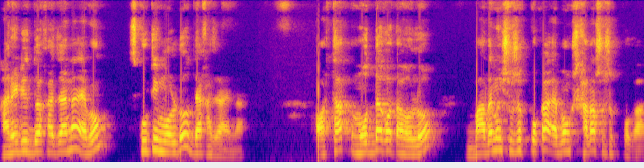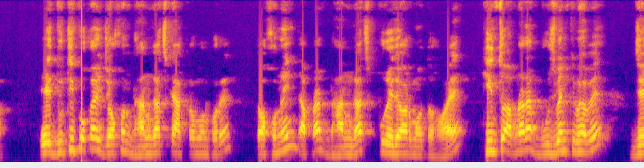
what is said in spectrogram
হানিডিউ দেখা যায় না এবং স্কুটি মোল্ডও দেখা যায় না। অর্থাৎ মোদ্দা কথা হলো, বাদামি শোষক পোকা এবং সাদা শোষক পোকা, এই দুটি পোকাই যখন ধান গাছকে আক্রমণ করে, তখনই আপনার ধান গাছ পুড়ে যাওয়ার মতো হয়। কিন্তু আপনারা বুঝবেন কীভাবে যে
